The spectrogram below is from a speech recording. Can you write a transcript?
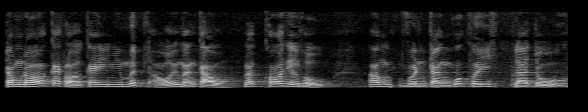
Trong đó các loại cây như mít, ổi, mãng cầu rất khó tiêu thụ. Ông Quỳnh Trần Quốc Phi là chủ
